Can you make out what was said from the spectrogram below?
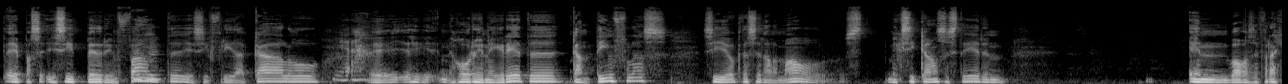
eh, Je ziet Pedro Infante, je ziet Frida Kahlo, Ja. eh, Jorge Negrete, Cantinflas. Zie je ook, dat zijn allemaal Mexicaanse steden. En wat was de vraag?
